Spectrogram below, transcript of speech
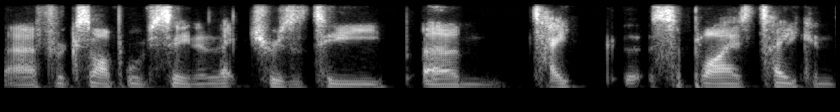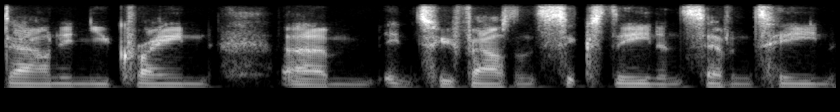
Uh, for example, we've seen electricity um, take supplies taken down in Ukraine um, in 2016 and 17.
